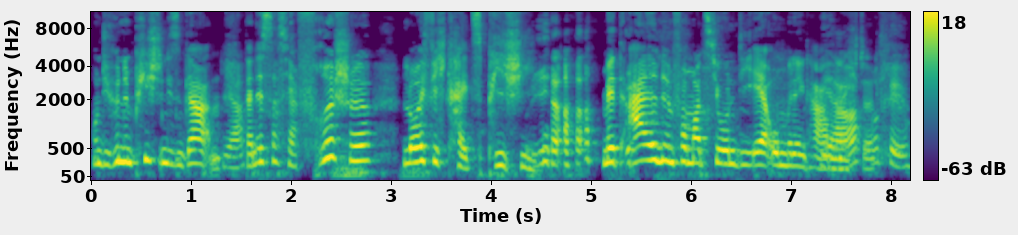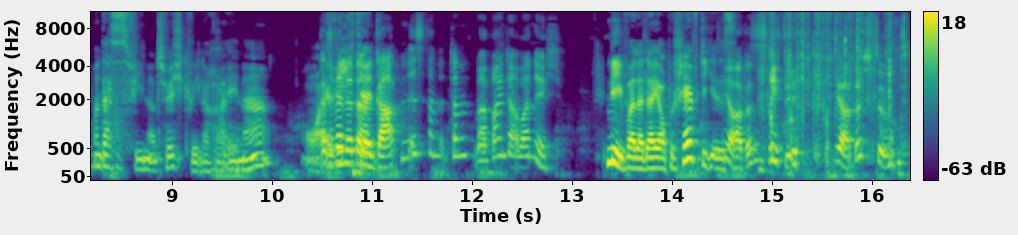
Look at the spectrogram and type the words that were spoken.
und die Hündin piescht in diesen Garten, Ja. dann ist das ja frische Läufigkeitspischi Ja. mit allen Informationen, die er unbedingt haben ja, möchte. okay. Und das ist für ihn natürlich Quälerei, ne? Oh, Also wenn er da im Garten ist, dann, dann weint er aber nicht. Nee, weil er da ja auch beschäftigt ist. Ja, das ist richtig. Ja, das stimmt.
